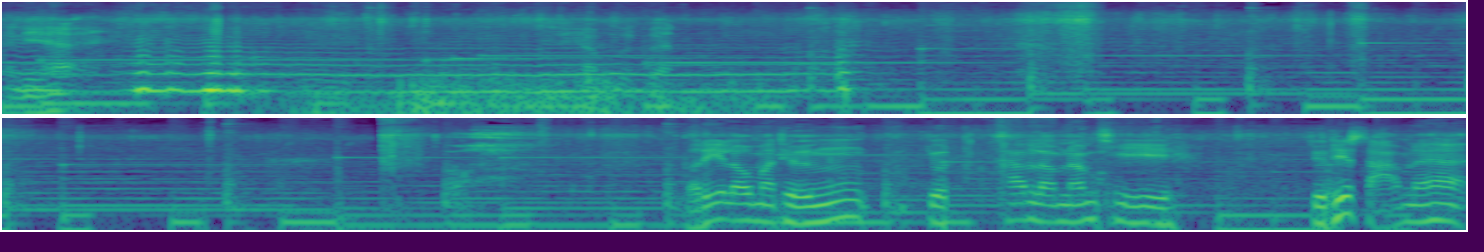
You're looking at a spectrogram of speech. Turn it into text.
อันนี้ฮะ ตอนนี้เรามาถึงจุดข้ามลำน้ำชี จุดที่สามแล้วฮะ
